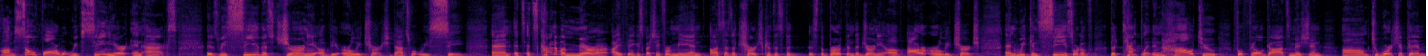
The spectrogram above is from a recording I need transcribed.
um, so far, what we've seen here in Acts is we see this journey of the early church. That's what we see. And it's, it's kind of a mirror, I think, especially for me and us as a church, because it's the, it's the birth and the journey of our early church. And we can see sort of the template in how to fulfill God's mission, um, to worship Him,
